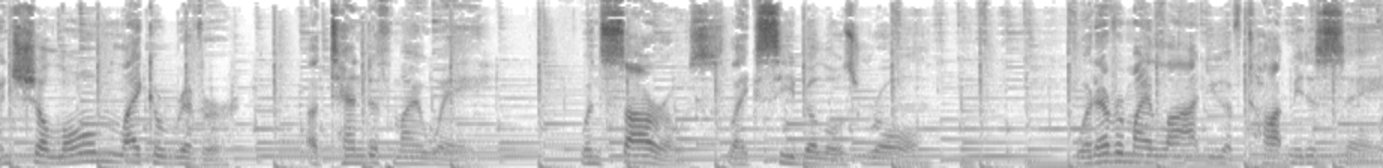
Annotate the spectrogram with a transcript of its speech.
When shalom like a river attendeth my way, when sorrows like sea billows roll. Whatever my lot you have taught me to say,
